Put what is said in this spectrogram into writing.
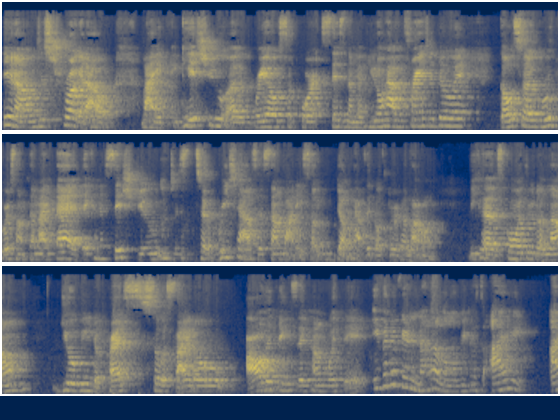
you know, just shrug it out. Like get you a real support system. If you don't have a friend to do it, go to a group or something like that They can assist you just to reach out to somebody so you don't have to go through it alone. Because going through it alone, you'll be depressed, suicidal, all the things that come with it. even if you're not alone because i i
